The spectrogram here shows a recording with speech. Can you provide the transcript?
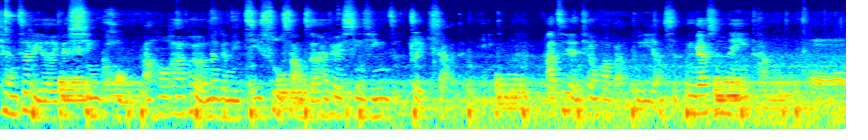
前这里有一个星空，然后它会有那个你急速上升，它就会星星一直坠下的那个。它之前天花板不一样，是应该是那一堂。哦。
